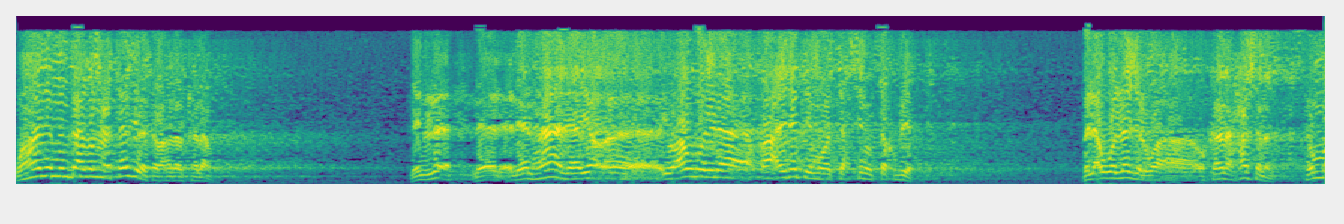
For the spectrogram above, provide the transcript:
وهذا من بعض المعتزلة ترى هذا الكلام. لأن, لأن هذا يؤول إلى قاعدتهم هو التحسين والتقبيح. بل أول نزل وكان حسنا ثم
